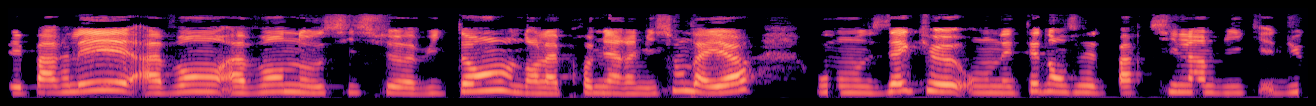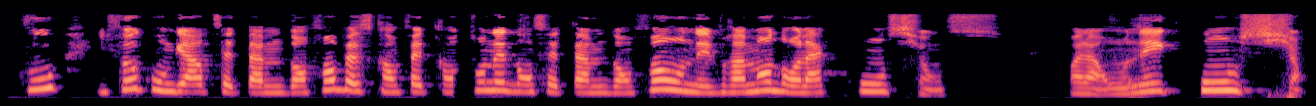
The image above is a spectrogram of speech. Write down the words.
avait parlé avant, avant nos 6 à 8 ans, dans la première émission d'ailleurs, où on disait que on était dans cette partie limbique. Et du coup, il faut qu'on garde cette âme d'enfant parce qu'en fait, quand on est dans cette âme d'enfant, on est vraiment dans la conscience. Voilà, on est conscient.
